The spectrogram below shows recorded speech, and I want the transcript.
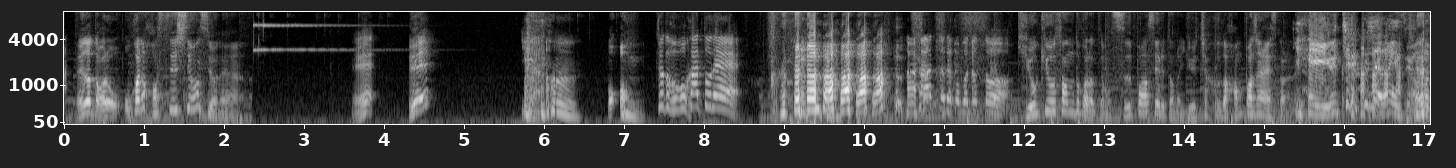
えだってあれお金発生してますよね？え？え？いや、うんおうん。ちょっとここカットでカットでここちょっと。きよきよさんとかだってもうスーパーセルとの癒着が半端じゃないですからいねやいや、癒着じゃないですよ。そう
